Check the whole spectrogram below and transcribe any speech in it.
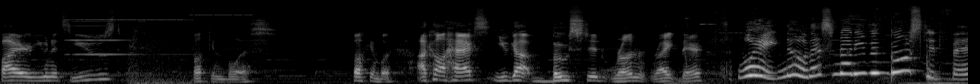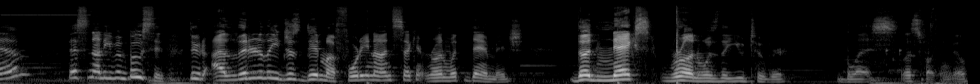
fire units used. Fucking bless. Fucking bless. I call hacks. You got boosted run right there. Wait, no, that's not even boosted, fam. That's not even boosted. Dude, I literally just did my 49 second run with damage. The next run was the YouTuber. Bless. Let's fucking go.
